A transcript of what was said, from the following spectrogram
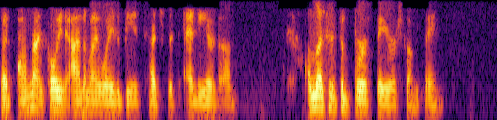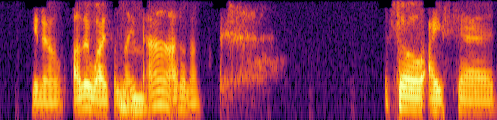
But I'm not going out of my way to be in touch with any of them, unless it's a birthday or something. You know, otherwise I'm mm-hmm. like, ah, I don't know so I said,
